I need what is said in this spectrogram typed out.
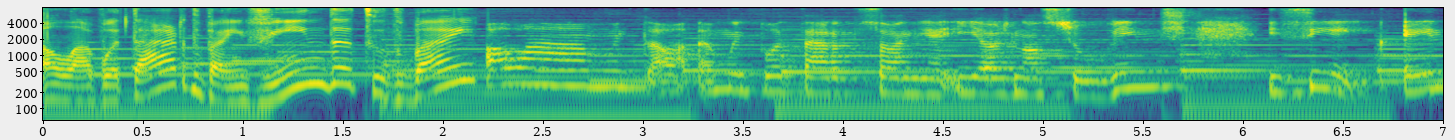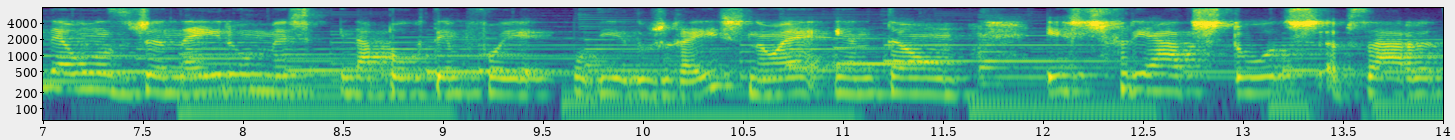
olá, boa tarde, bem-vinda, tudo bem? Olá, muito, muito boa tarde, Sónia, e aos nossos ouvintes. E sim, ainda é 11 de janeiro, mas ainda há pouco tempo foi o Dia dos Reis, não é? Então, estes feriados todos, apesar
